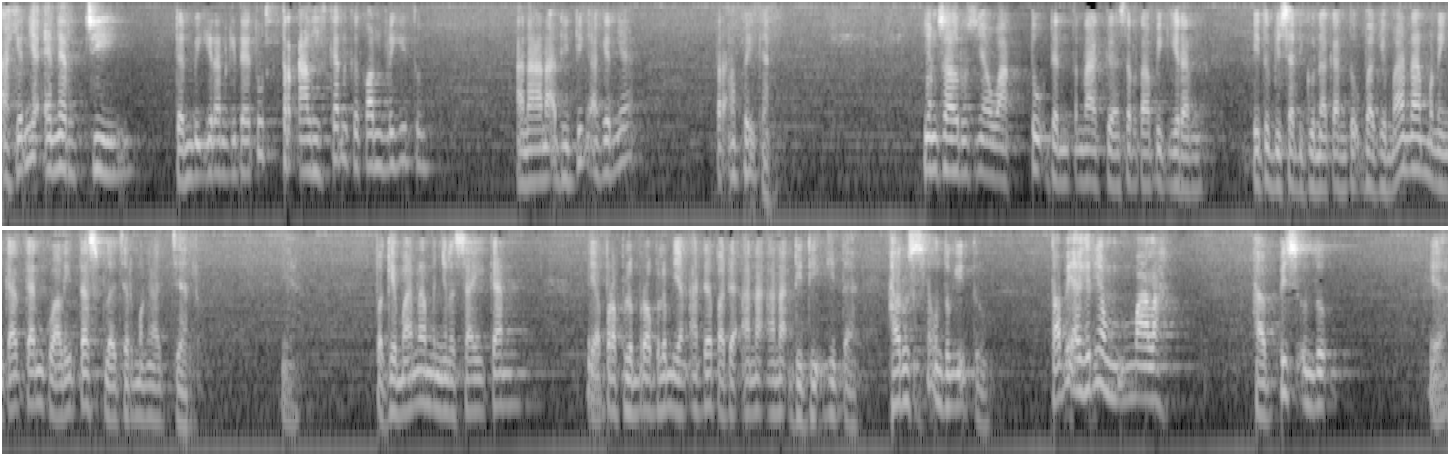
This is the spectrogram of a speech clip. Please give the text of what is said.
akhirnya energi dan pikiran kita itu teralihkan ke konflik itu. Anak-anak didik akhirnya terabaikan. Yang seharusnya waktu dan tenaga serta pikiran itu bisa digunakan untuk bagaimana meningkatkan kualitas belajar mengajar. Ya. Bagaimana menyelesaikan ya problem-problem yang ada pada anak-anak didik kita. Harusnya untuk itu. Tapi akhirnya malah habis untuk ya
